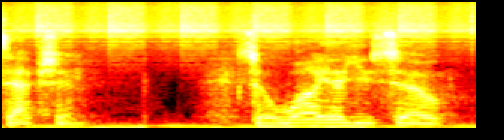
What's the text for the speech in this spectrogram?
exception. So why are you so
